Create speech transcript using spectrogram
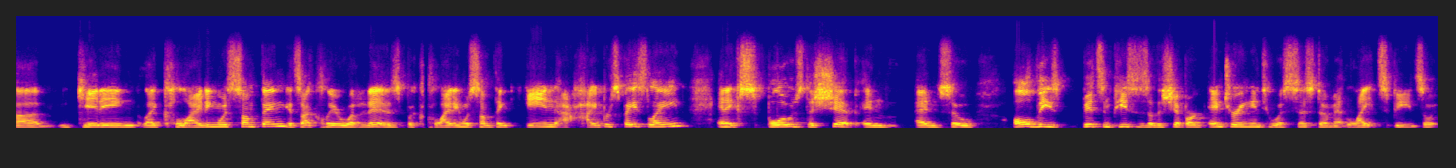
uh, getting like colliding with something. It's not clear what it is, but colliding with something in a hyperspace lane and explodes the ship and and so all these bits and pieces of the ship are entering into a system at light speed. So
